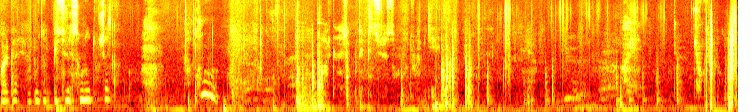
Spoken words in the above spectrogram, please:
Arkadaşlar burada bir süre sonra duracağız galiba. Ne yapalım? Arkadaşlar burada bir süre sonra durabiliriz. Ay, çok yoruldum.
